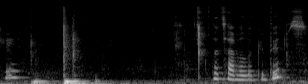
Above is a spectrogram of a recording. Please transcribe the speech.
Okay, let's have a look at this.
